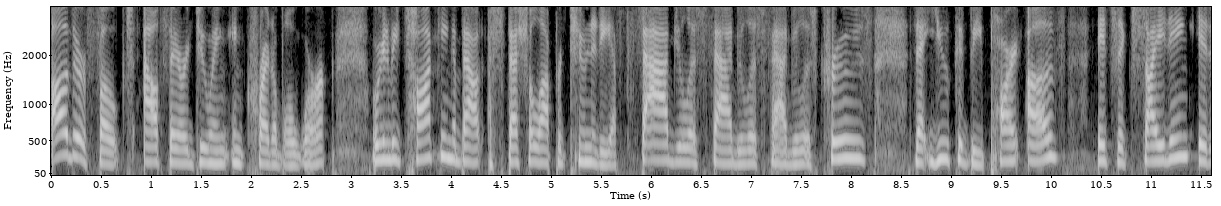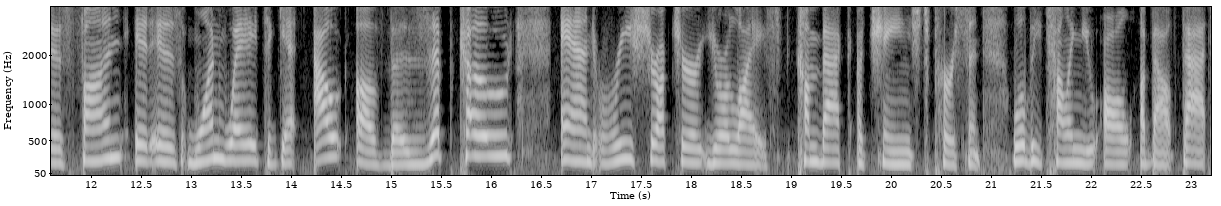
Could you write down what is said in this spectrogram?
other folks out there doing incredible work. We're going to be talking about a special opportunity, a fabulous, fabulous, fabulous cruise that you could be part of. It's exciting. It is fun. It is one way to get out of the zip code and restructure your life. Come back a changed person. We'll be telling you all about that.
